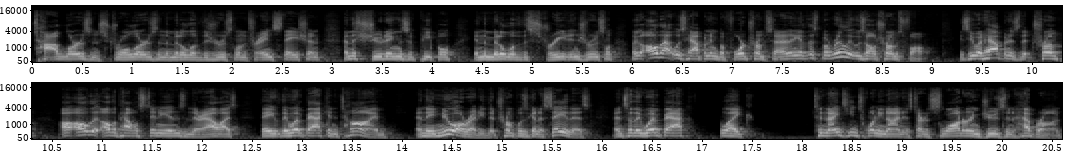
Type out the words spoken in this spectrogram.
toddlers and strollers in the middle of the Jerusalem train station and the shootings of people in the middle of the street in Jerusalem. Like, all that was happening before Trump said any of this, but really it was all Trump's fault. You see, what happened is that Trump, all the, all the Palestinians and their allies, they, they went back in time and they knew already that Trump was going to say this. And so they went back like to 1929 and started slaughtering Jews in Hebron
